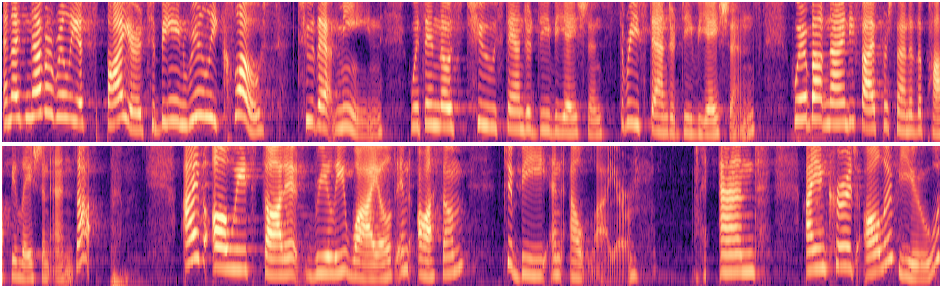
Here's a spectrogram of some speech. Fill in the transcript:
And I've never really aspired to being really close to that mean within those two standard deviations, three standard deviations, where about 95% of the population ends up. I've always thought it really wild and awesome to be an outlier. And I encourage all of you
